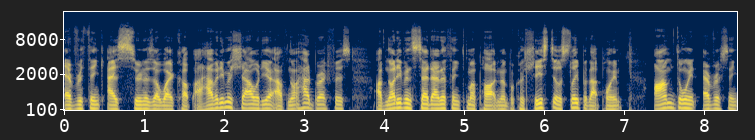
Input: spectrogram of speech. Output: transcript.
everything as soon as I wake up. I haven't even showered yet. I've not had breakfast. I've not even said anything to my partner because she's still asleep at that point. I'm doing everything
